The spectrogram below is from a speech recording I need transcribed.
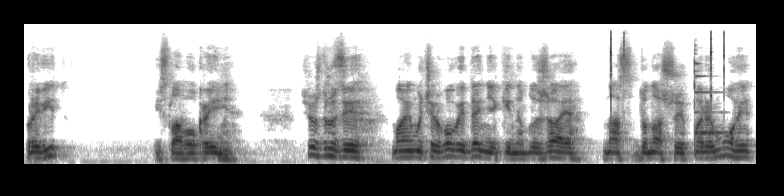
Привіт і слава Україні! Що ж, друзі, маємо черговий день, який наближає нас до нашої перемоги.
